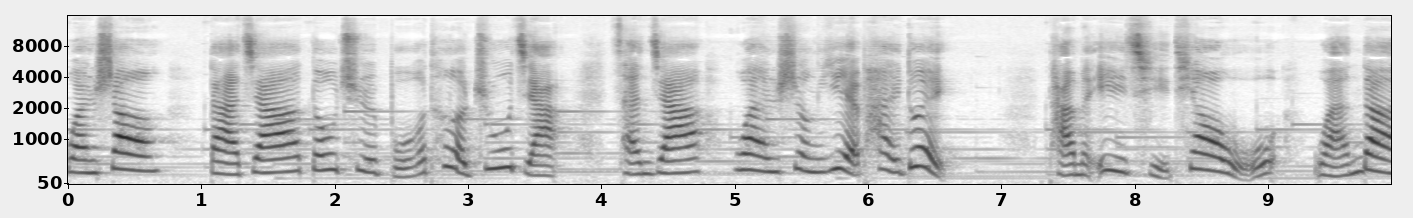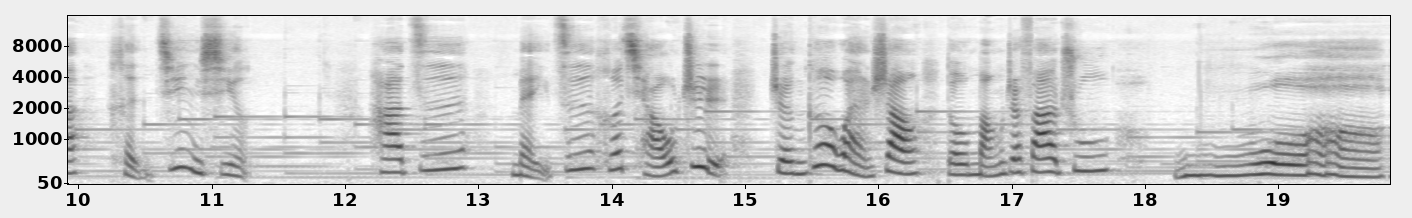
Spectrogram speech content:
晚上，大家都去伯特猪家参加万圣夜派对，他们一起跳舞，玩得很尽兴。哈兹、美兹和乔治整个晚上都忙着发出“哇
